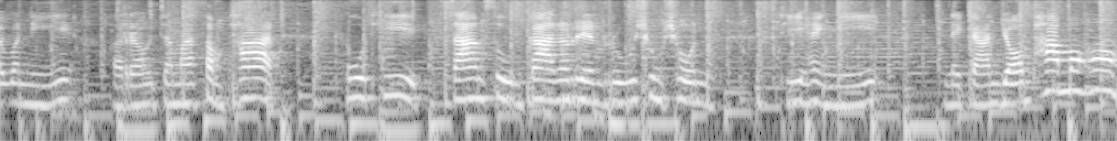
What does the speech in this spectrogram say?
และวันนี้เราจะมาสัมภาษณ์ ผู้ที่สร้างศูนย์การเรียนรู้ชุมชน ที่แห่งนี้ในการย้อมผ้าหม้อห้อม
